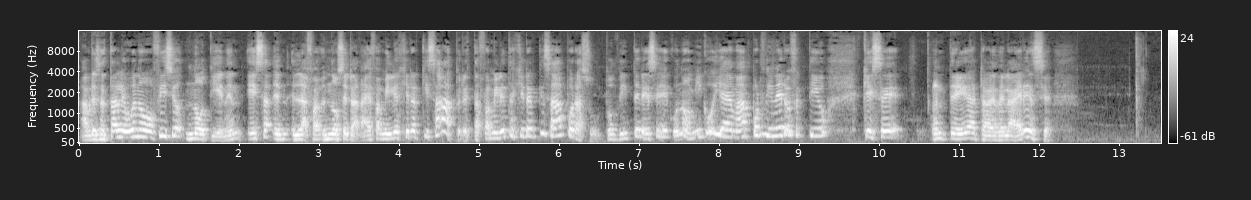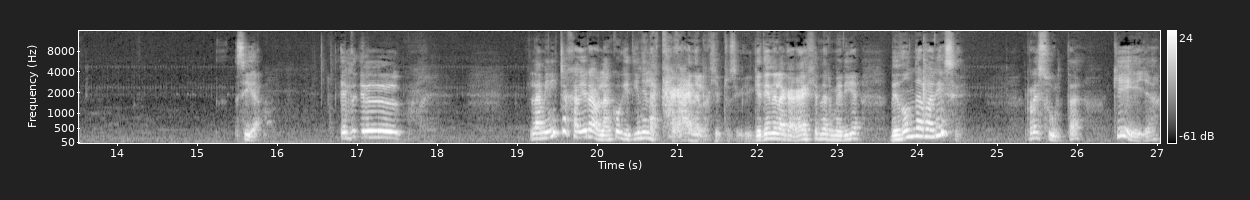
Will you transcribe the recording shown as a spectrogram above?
a presentarle buenos oficios, no tienen esa. no se trata de familias jerarquizadas, pero esta familia está jerarquizada por asuntos de intereses económicos y además por dinero efectivo que se entrega a través de la herencia sigamos. la ministra Javiera Blanco, que tiene la cagada en el registro civil, que tiene la cagada en gendarmería, ¿de dónde aparece? Resulta que ella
